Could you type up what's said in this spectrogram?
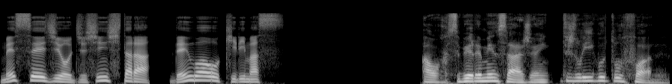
メッセージを受信したら、電話を切ります。 Ao receber a mensagem, desligue o telefone.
